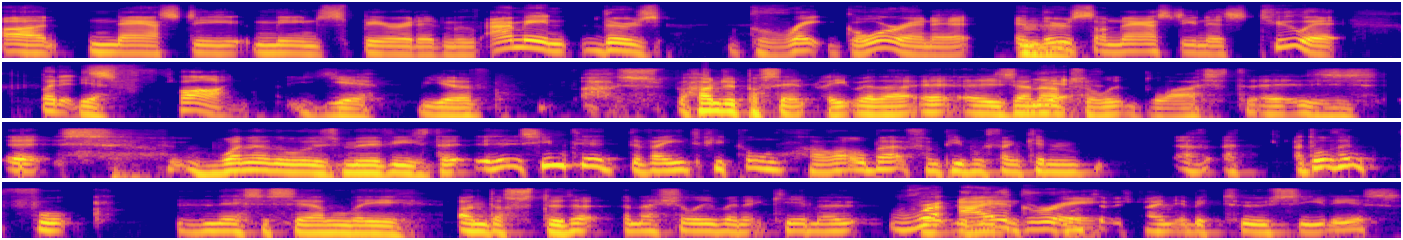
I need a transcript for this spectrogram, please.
a nasty mean-spirited movie. I mean, there's great gore in it and Mhm. there's some nastiness to it, but it's fun. yeah, you're hundred percent right with that. It is an Yeah. absolute blast. It is. It's one of those movies that it seemed to divide people a little bit from people thinking. I, I, I don't think folk necessarily understood it initially when it came out. Right, I agree. It was trying to be too serious,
